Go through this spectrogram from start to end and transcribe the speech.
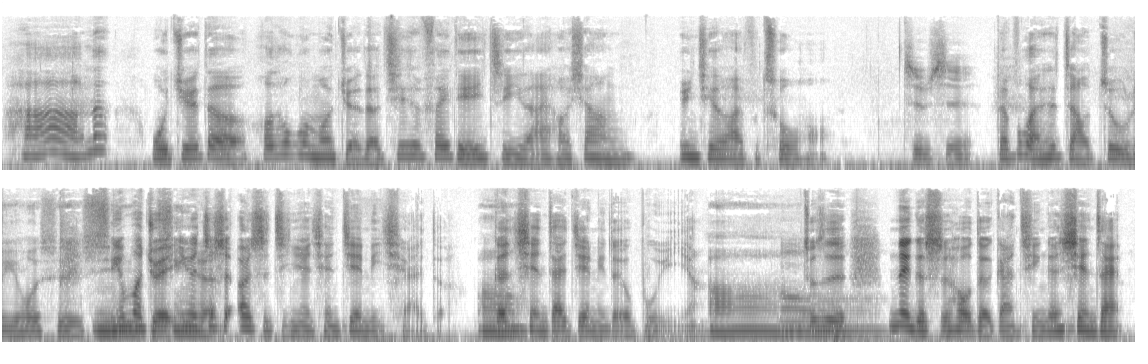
哈，那我觉得，后头有没有觉得，其实飞碟一直以来好像运气都还不错哦，是不是？对，不管是找助理或是你有没有觉得，因为这是二十几年前建立起来的，跟现在建立的又不一样哦，就是那个时候的感情跟现在。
